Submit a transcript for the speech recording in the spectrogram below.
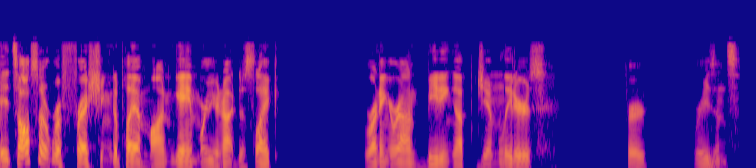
it's also refreshing to play a Mon game where you're not just like running around beating up gym leaders for reasons.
